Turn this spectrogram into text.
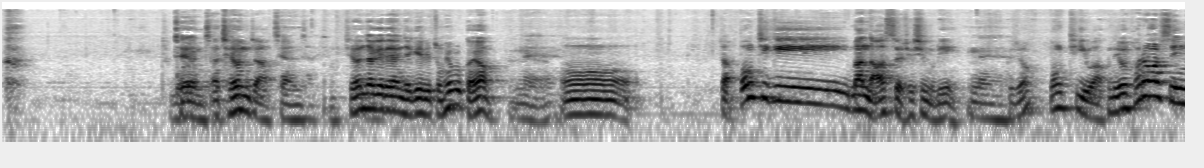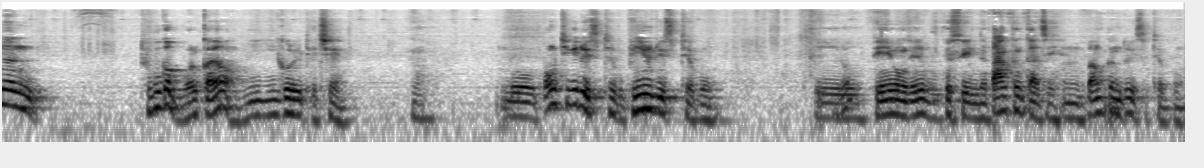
재연작. 아, 재연작. 제한자. 재연작에 대한 얘기를 좀 해볼까요? 네. 어, 자, 뻥튀기만 나왔어요, 제시물이. 네. 그죠? 뻥튀기와. 근데 여기 활용할 수 있는 도구가 뭘까요? 이, 이걸 대체. 뭐, 뻥튀기도 있을 테고, 비닐도 있을 테고, 그 비닐봉지를 묶을 수 있는 빵끈까지. 음, 빵끈도 있을 테고.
